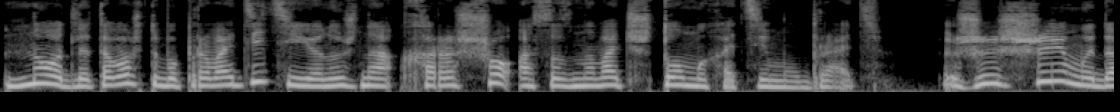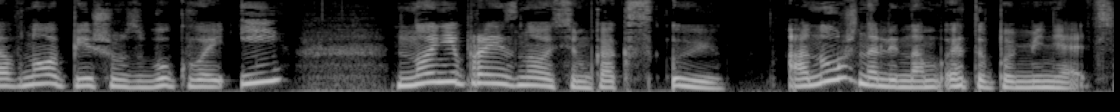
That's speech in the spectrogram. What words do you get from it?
но для того, чтобы проводить ее, нужно хорошо осознавать, что мы хотим убрать. Жиши мы давно пишем с буквой «и», но не произносим как с «ы». А нужно ли нам это поменять?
